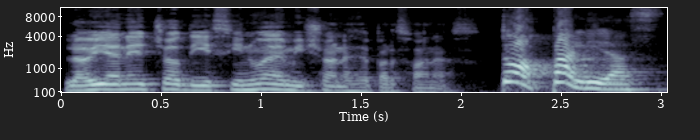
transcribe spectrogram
lo habían hecho 19 millones de personas. Todas pálidas.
